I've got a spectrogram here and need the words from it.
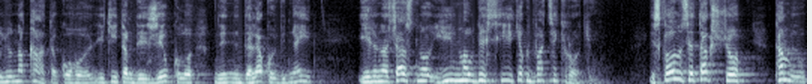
юнака такого, який там десь жив, коло недалеко від неї. І одночасно він мав десь як 20 років. І склалося так, що там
